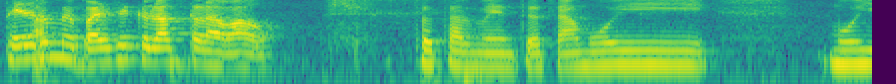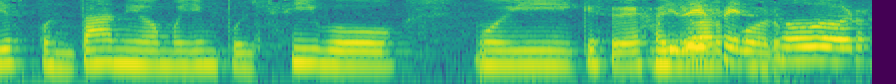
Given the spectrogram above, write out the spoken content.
Pedro me parece que lo ha clavado. Totalmente, o sea, muy, muy espontáneo, muy impulsivo, muy que se deja llevar por,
